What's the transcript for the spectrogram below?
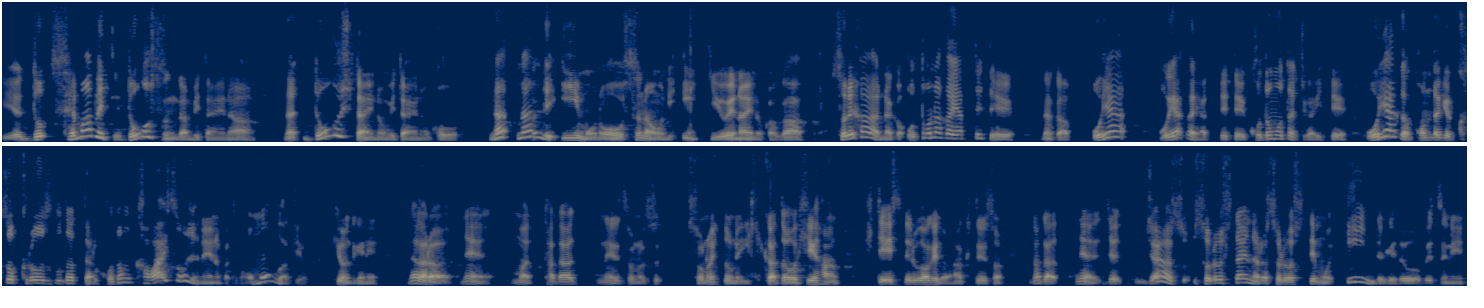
や、ど狭めてどうすんだみたいな、などうしたいのみたいな、こう、ななんでいいものを素直にいいって言えないのかが、それがなんか大人がやってて、なんか親、親がやってて、子供たちがいて、親がこんだけクソクローズドだったら子供かわいそうじゃねえのかとか思うわけよ、基本的に。だからね、まあ、ただね、そのその人の生き方を批判、否定してるわけではなくて、そなんかね、じゃじゃあそそれをしたいならそれをしてもいいんだけど、別に、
